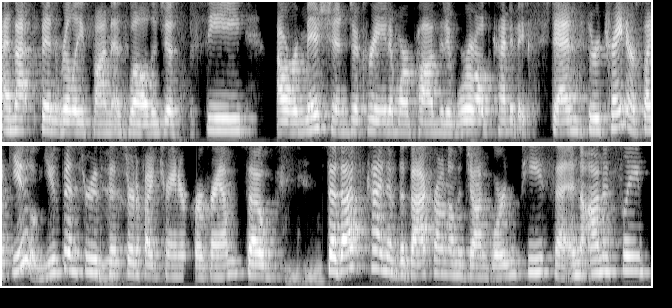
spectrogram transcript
And that's been really fun as well to just see our mission to create a more positive world kind of extend through trainers like you. You've been through yes. the certified trainer program. So mm-hmm. so that's kind of the background on the Jon gordon piece. And honestly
